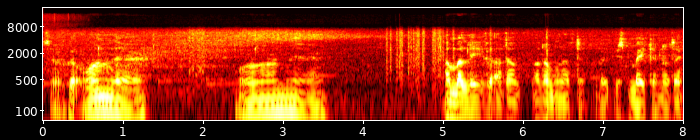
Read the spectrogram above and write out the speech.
So I've got one there, one there. I'm gonna leave it. I don't. I don't want to have to like, just make another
